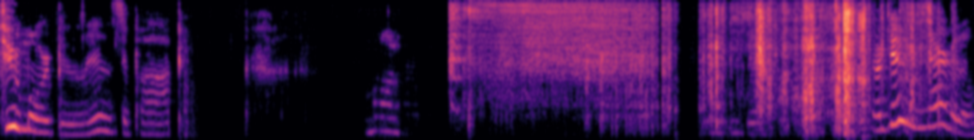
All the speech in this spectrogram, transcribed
two more balloons to pop. Come on. I'm doing another.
